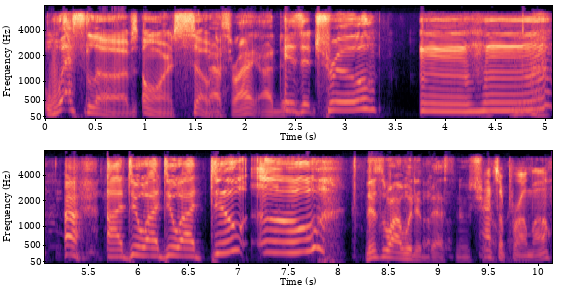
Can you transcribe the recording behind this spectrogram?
Wes loves orange soda. That's right, I do. Is it true? Mm-hmm. I do. I do. I do. Ooh. this is why we're the best new show. That's a man. promo.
